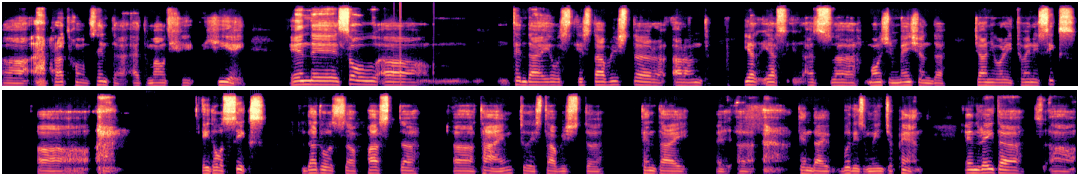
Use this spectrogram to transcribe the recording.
uh, platform center at Mount Hiei. And uh, so uh, Tendai was established uh, around, yeah, yes, as uh, Monshin mentioned, uh, January 26, uh, 806. That was the first uh, uh, time to establish the Tendai, uh, Tendai Buddhism in Japan. And later, uh,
